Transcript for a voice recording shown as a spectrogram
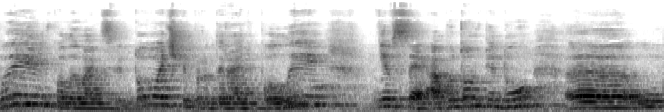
пиль, поливати цвіточки, протирати поли і все. А потім піду е, у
